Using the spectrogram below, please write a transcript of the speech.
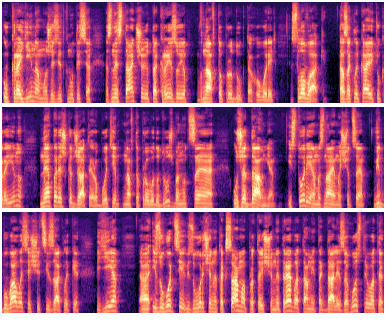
Україна може зіткнутися з нестачею та кризою в нафтопродуктах, говорять словаки, та закликають Україну не перешкоджати роботі нафтопроводу Дружба. Ну це уже давня історія. Ми знаємо, що це відбувалося, що ці заклики є. Із угорці з Угорщини так само про те, що не треба там і так далі загострювати.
